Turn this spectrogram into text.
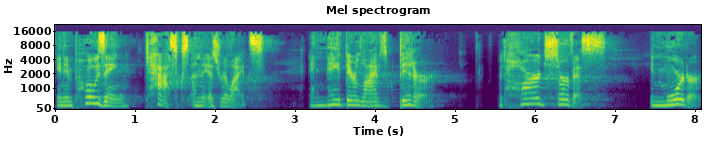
in imposing tasks on the Israelites and made their lives bitter with hard service in mortar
